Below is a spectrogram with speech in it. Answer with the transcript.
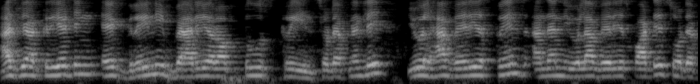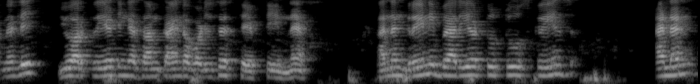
as we are creating a grainy barrier of two screens so definitely you will have various screens and then you will have various parties so definitely you are creating a some kind of what you say safety nest and then grainy barrier to two screens and then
